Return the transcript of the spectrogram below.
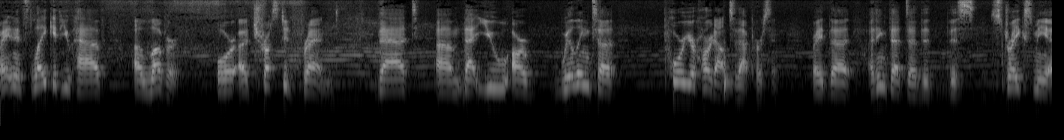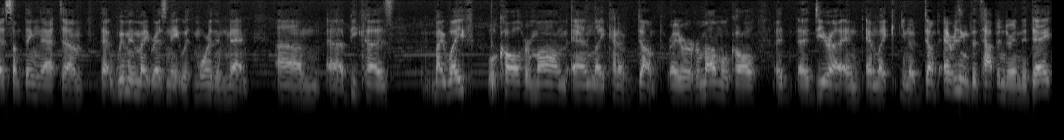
Right, and it's like if you have a lover or a trusted friend that um, that you are willing to pour your heart out to that person. Right, that I think that uh, the, this strikes me as something that um, that women might resonate with more than men, um, uh, because my wife will call her mom and like kind of dump, right? Or her mom will call a, Adira and, and like, you know, dump everything that's happened during the day,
